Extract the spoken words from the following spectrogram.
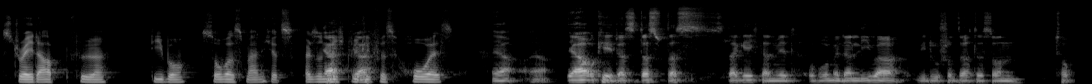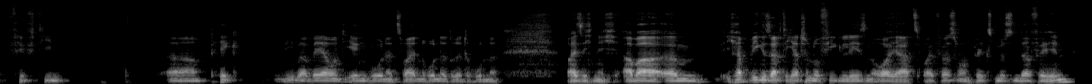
straight up für Debo. Sowas meine ich jetzt. Also Ja, nicht wirklich ja. was Hohes. Ja, ja. Ja, okay, das, das, das, da gehe ich dann mit. Obwohl mir dann lieber, wie du schon sagtest, so ein Top 15 äh, Pick lieber wäre und irgendwo in der zweiten Runde, dritte Runde. Weiß ich nicht. Aber ähm, ich habe, wie gesagt, ich hatte nur viel gelesen, oh ja, zwei First-Round-Picks müssen dafür hin.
